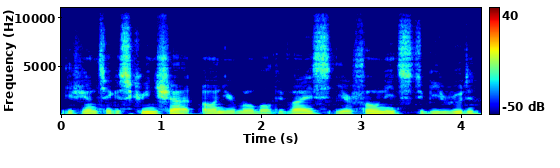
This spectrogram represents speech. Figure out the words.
If you want to take a screenshot on your mobile device, your phone needs to be rooted.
